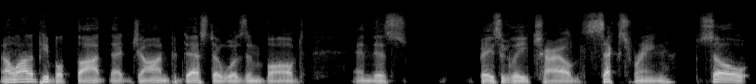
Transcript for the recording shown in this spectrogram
And a lot of people thought that John Podesta was involved in this basically child sex ring. So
